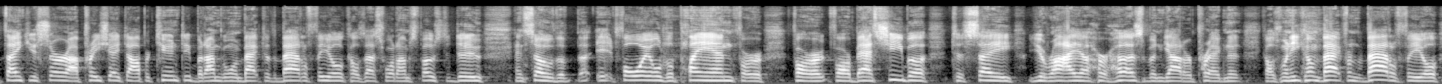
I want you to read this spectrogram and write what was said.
thank you, sir. I appreciate the opportunity, but I'm going back to the battlefield because that's what I'm supposed to do. And so the, it foiled the plan for, for, for Bathsheba to say Uriah, her husband, got her pregnant because when he comes back from the battlefield,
